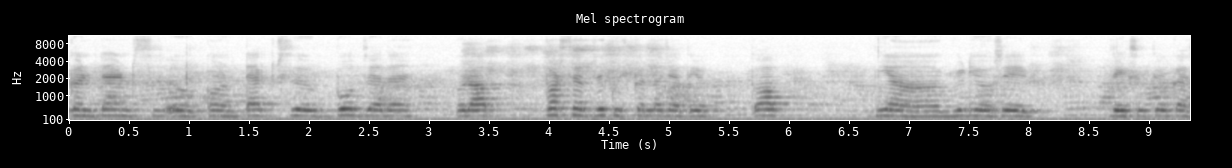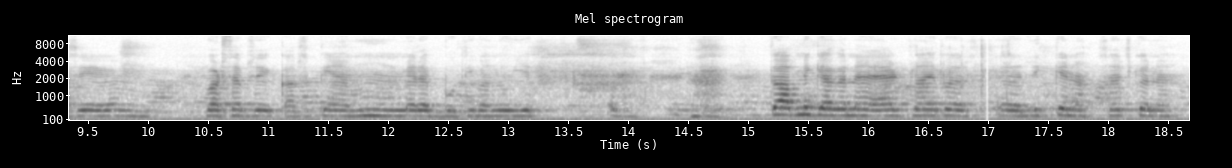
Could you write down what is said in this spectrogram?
کنٹینٹس کانٹیکٹس بہت زیادہ ہیں اور آپ واٹس ایپ سے کچھ کرنا چاہتے ہو؟ تو آپ یہاں ویڈیو سے دیکھ سکتے ہو کیسے واٹس ایپ سے کر سکتے ہیں۔ میرا بوتی بند ہوئی ہے تو آپ نے کیا کرنا ہے؟ ایڈ فلائی پر لکھ کے نا سرچ کرنا ہے۔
